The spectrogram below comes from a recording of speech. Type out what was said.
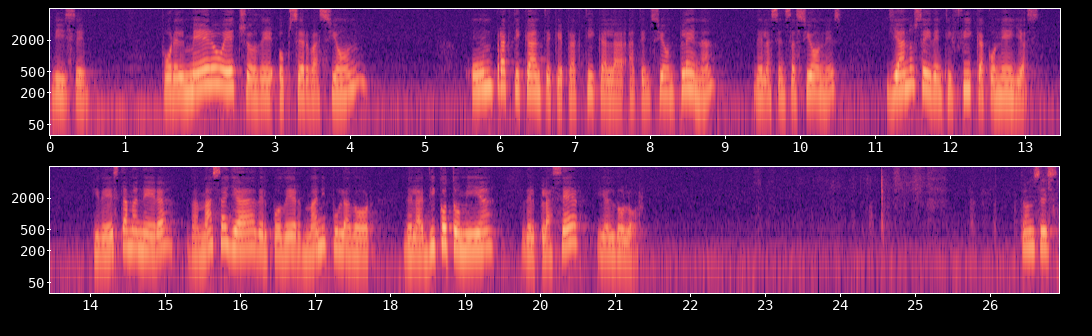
Dice, por el mero hecho de observación, un practicante que practica la atención plena de las sensaciones ya no se identifica con ellas, y de esta manera va más allá del poder manipulador de la dicotomía del placer y el dolor. Entonces,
